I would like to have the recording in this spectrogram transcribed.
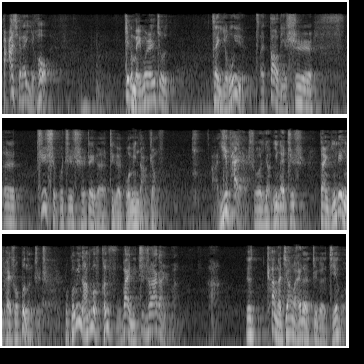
打起来以后，这个美国人就在犹豫，哎，到底是呃。支持不支持这个这个国民党政府？啊，一派说要应该支持，但是一另一派说不能支持，说国民党那么很腐败，你支持他干什么？啊，就看看将来的这个结果。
